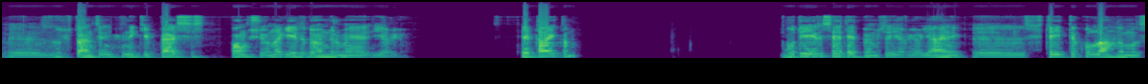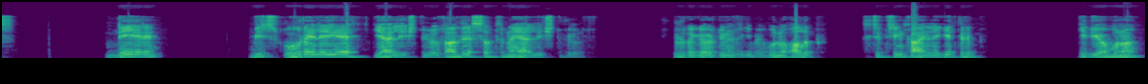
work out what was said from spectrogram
e, Zustant'in içindeki persist fonksiyona geri döndürmeye yarıyor. Set item bu değeri set etmemize yarıyor. Yani e, state'te kullandığımız değeri biz URL'ye yerleştiriyoruz. Adres satırına yerleştiriyoruz. Şurada gördüğünüz gibi bunu alıp string haline getirip gidiyor bunu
